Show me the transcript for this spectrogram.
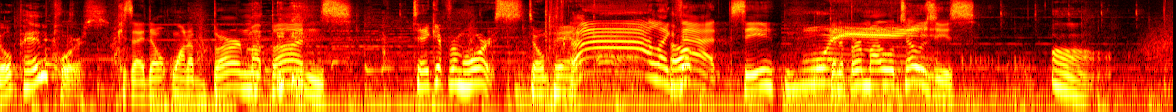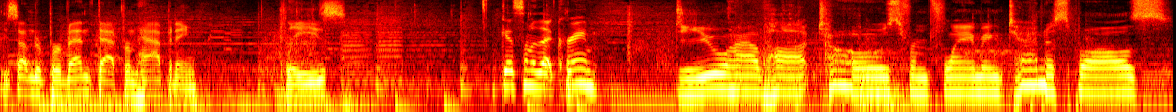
Don't panic, horse. because I don't want to burn my buns. Take it from horse. Don't panic. ah, like that. See, gonna burn my little toesies. Oh. Need something to prevent that from happening, please. Get some of that cream. Do you have hot toes from flaming tennis balls?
